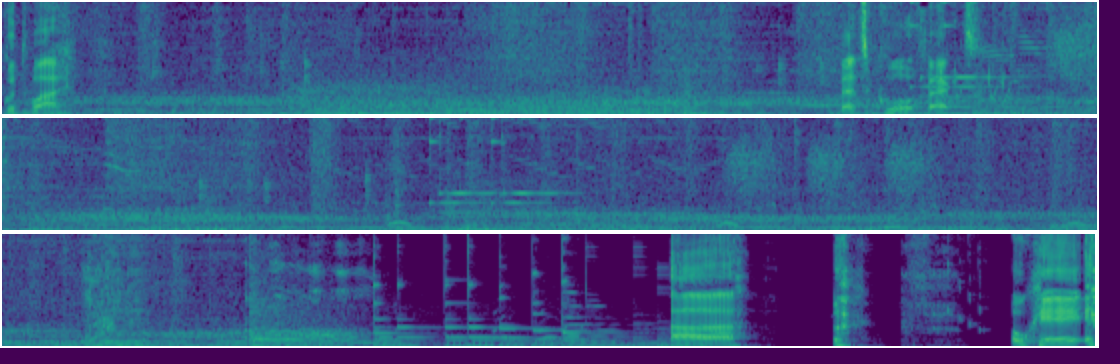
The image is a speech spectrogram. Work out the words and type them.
Goodbye. That's a cool effect. Uh, okay.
